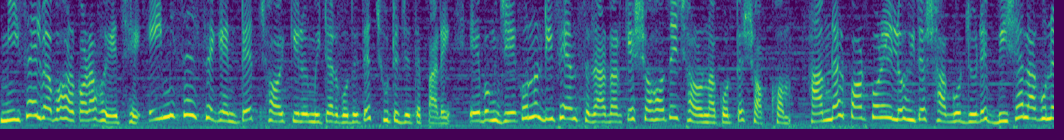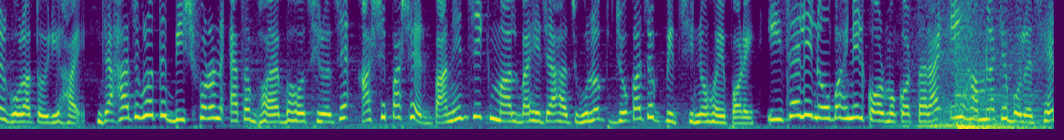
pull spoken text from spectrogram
মিসাইল ব্যবহার করা হয়েছে। এই মিসাইল সেকেন্ডে ছয় কিলোমিটার গতিতে ছুটে যেতে পারে এবং যে কোনো ডিফেন্স রাডারকে সহজেই ছলনা করতে সক্ষম। হামলার পরপরই লোহিত সাগর জুড়ে বিশাল আগুনের গোলা তৈরি হয়। জাহাজগুলোতে বিস্ফোরণ এত ভয়াবহ ছিল যে আশেপাশের বাণিজ্যিক মালবাহী জাহাজগুলো যোগাযোগ বিচ্ছিন্ন হয়ে পড়ে। ইসরায়েলি নৌবাহিনীর কর্মকর্তারা এই হামলাকে বলেছেন,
